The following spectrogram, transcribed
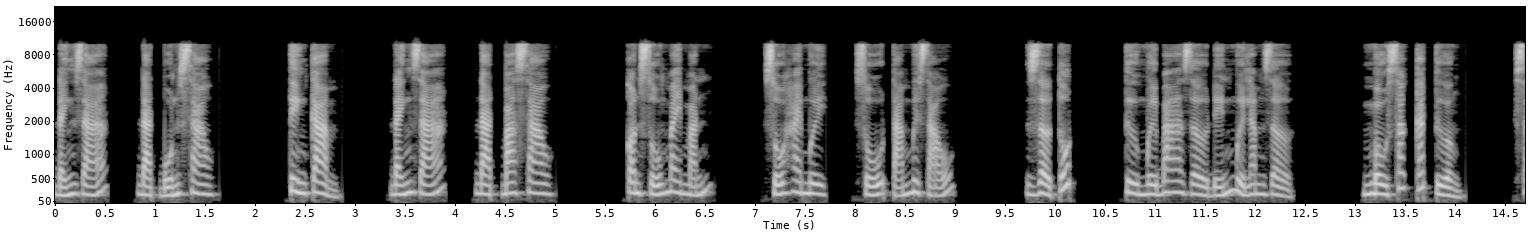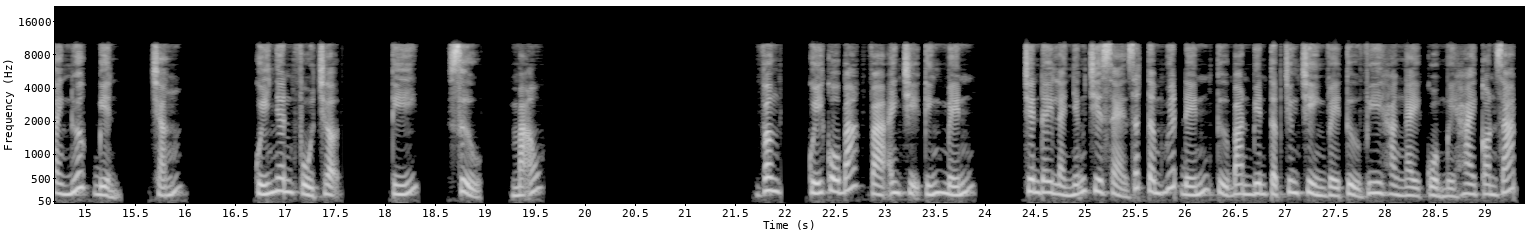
đánh giá, đạt 4 sao. Tình cảm, đánh giá, đạt 3 sao. Con số may mắn, số 20, số 86. Giờ tốt, từ 13 giờ đến 15 giờ. Màu sắc cát tường, xanh nước biển, trắng. Quý nhân phù trợ, Tý, Sửu, Mão. Vâng, quý cô bác và anh chị kính mến. Trên đây là những chia sẻ rất tâm huyết đến từ ban biên tập chương trình về tử vi hàng ngày của 12 con giáp.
